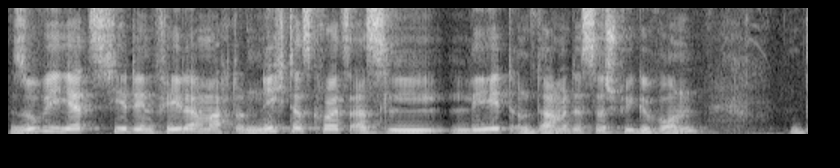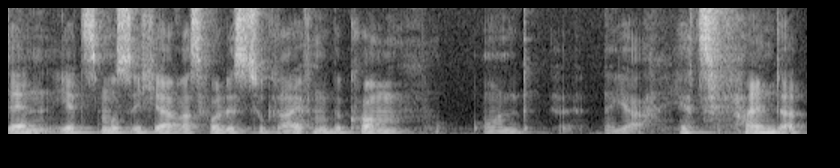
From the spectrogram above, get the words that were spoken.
so wie jetzt hier den Fehler macht und nicht das Kreuz Ass lädt, und damit ist das Spiel gewonnen, denn jetzt muss ich ja was Volles zu greifen bekommen, und äh, ja, jetzt fallen da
